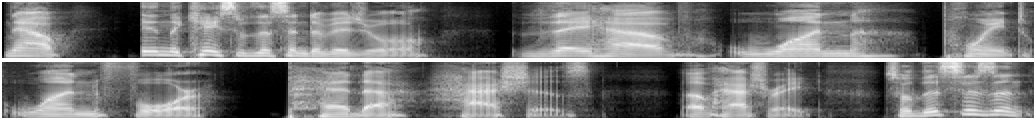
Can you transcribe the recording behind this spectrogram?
Now, in the case of this individual, they have 1.14 petahashes of hash rate. So this isn't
